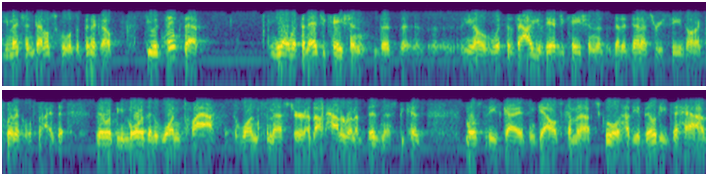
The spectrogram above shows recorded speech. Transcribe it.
you mentioned dental schools a bit ago. You would think that you know, with an education that the, you know, with the value of the education that, that a dentist receives on a clinical side, that there would be more than one class, one semester about how to run a business because most of these guys and gals coming out of school have the ability to have,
